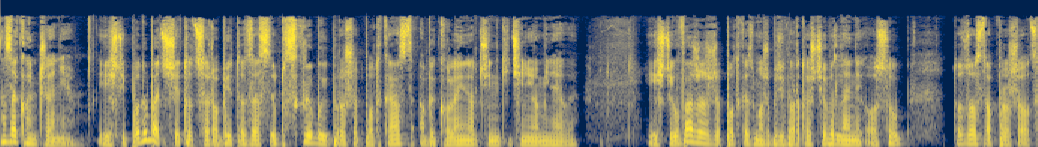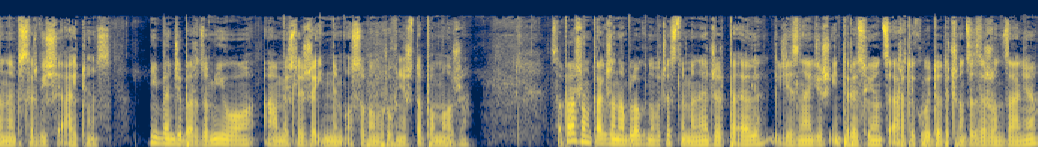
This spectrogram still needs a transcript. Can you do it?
Na zakończenie, jeśli podoba Ci się to, co robię, to zasubskrybuj proszę podcast, aby kolejne odcinki Cię nie ominęły. Jeśli uważasz, że podcast może być wartościowy dla innych osób, to zostaw proszę ocenę w serwisie iTunes. Mi będzie bardzo miło, a myślę, że innym osobom również to pomoże. Zapraszam także na blog nowoczesnymanager.pl, gdzie znajdziesz interesujące artykuły dotyczące zarządzania,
